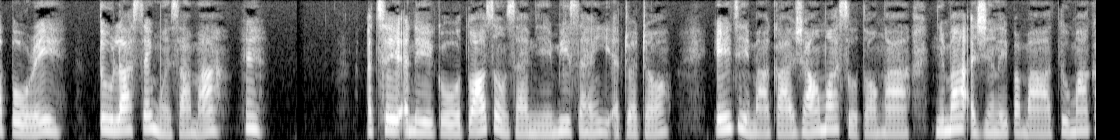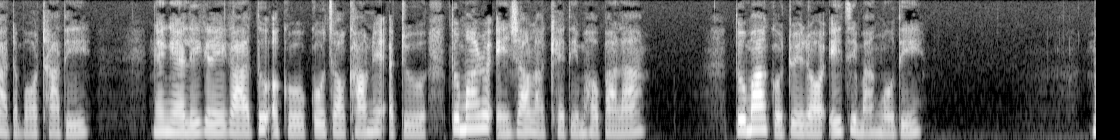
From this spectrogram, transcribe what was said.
အပိုရေသူလားစိတ်ဝင်စားမှာဟင်းအခြေအနေကိုသွားစုံစမ်းမြင်မိဆိုင်ဤအတွက်တော့အေးကြီးမကရောင်းမဆိုတော့ငါညီမအရင်လေးပမာသူမကတဘောထားသည် ငငယ်လေးကလေးကသူ့အကိုကိုကျော်ခေါင်နဲ့အတူသူမတို့အိမ်ရောက်လာခဲ့သည်မဟုတ်ပါလားသူမကိုတွေ့တော့အေးကြီးမငိုသည်မ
